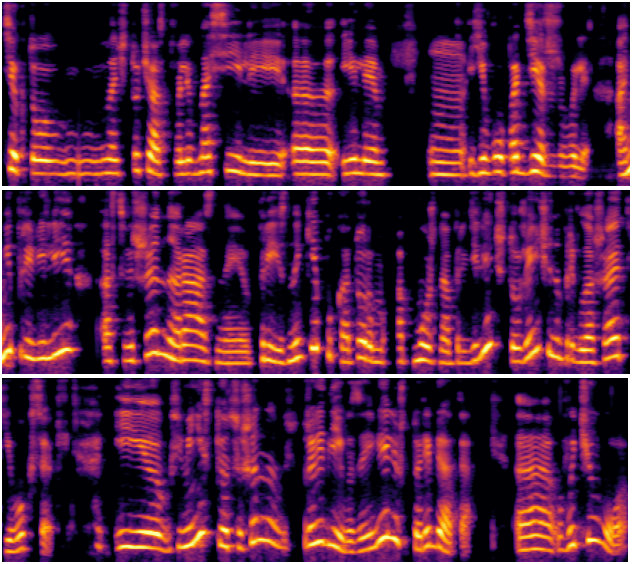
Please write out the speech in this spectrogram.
те, кто, значит, участвовали в насилии э, или э, его поддерживали, они привели совершенно разные признаки, по которым можно определить, что женщина приглашает его к сексу. И феминистки вот совершенно справедливо заявили, что, ребята, э, вы чего?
